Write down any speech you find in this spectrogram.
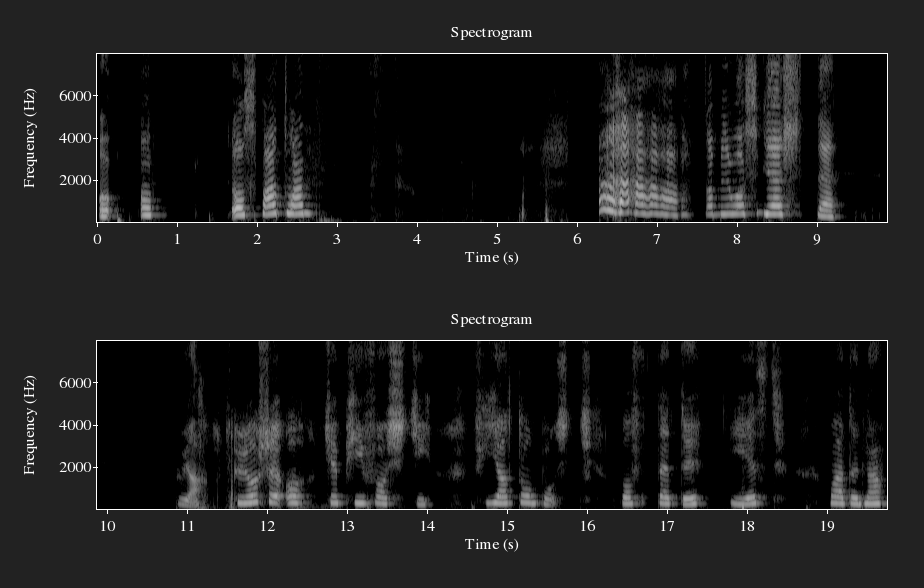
O, o, o, spadłam. To było śmieszne. Dobra, proszę o cierpliwości. Wiadomość, bo wtedy jest ładna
